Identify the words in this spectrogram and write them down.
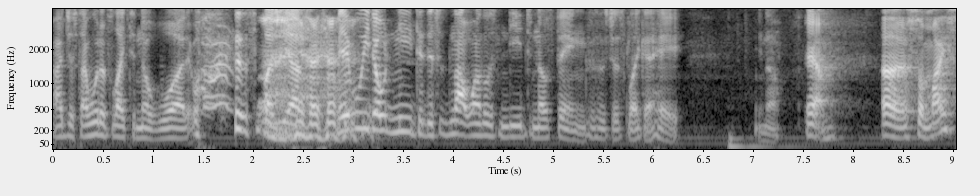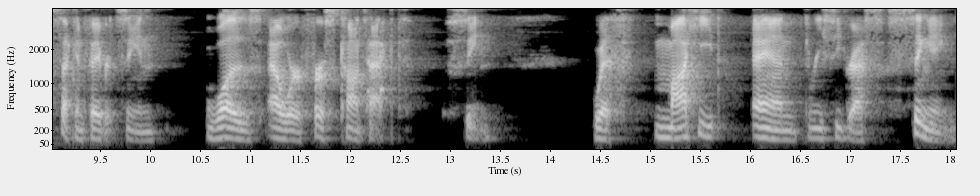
I just I would have liked to know what it was, but yeah, maybe we don't need to. This is not one of those need to know things. This is just like a hey, you know. Yeah. Uh, so my second favorite scene was our first contact scene with Mahit and Three Seagrass singing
